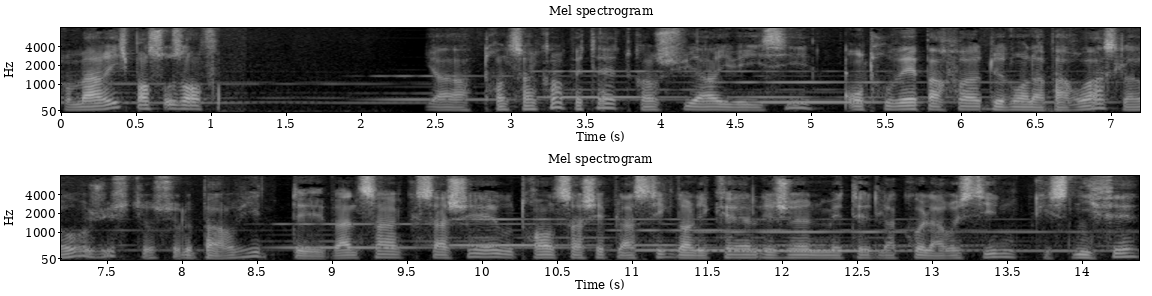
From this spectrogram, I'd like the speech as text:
son mari, je pense aux enfants. Il y a 35 ans peut-être, quand je suis arrivé ici, on trouvait parfois devant la paroisse, là-haut, juste sur le parvis, des 25 sachets ou 30 sachets plastiques dans lesquels les jeunes mettaient de la colle à rustine qui sniffaient.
